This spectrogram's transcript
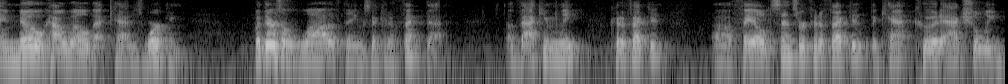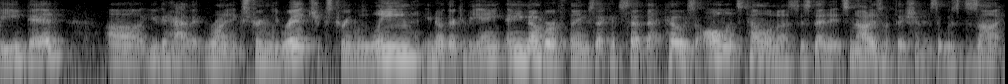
and know how well that CAT is working. But there's a lot of things that could affect that. A vacuum leak could affect it. A failed sensor could affect it. The cat could actually be dead. Uh, you could have it running extremely rich, extremely lean. You know, there could be any, any number of things that could set that code. So all it's telling us is that it's not as efficient as it was designed.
